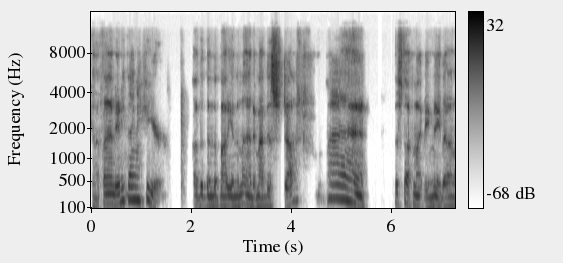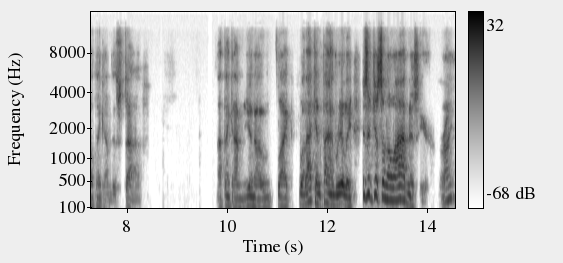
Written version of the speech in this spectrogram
Can I find anything here other than the body and the mind? Am I this stuff? Eh, this stuff might be me, but I don't think I'm this stuff. I think I'm, you know, like what I can find really is it just an aliveness here, right?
